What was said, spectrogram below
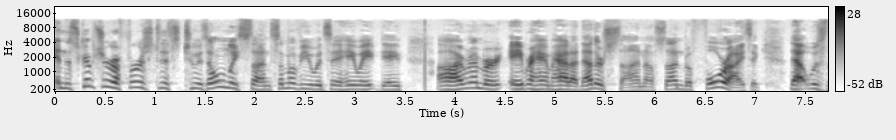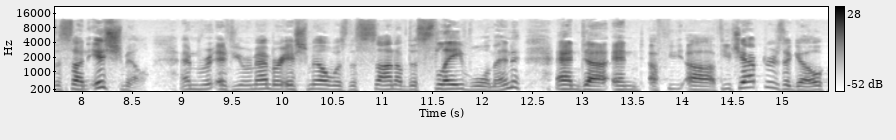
and the scripture refers to, to his only son, some of you would say, hey, wait, Dave, uh, I remember Abraham had another son, a son before Isaac. That was the son Ishmael. And if you remember, Ishmael was the son of the slave woman. And, uh, and a, few, uh, a few chapters ago,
